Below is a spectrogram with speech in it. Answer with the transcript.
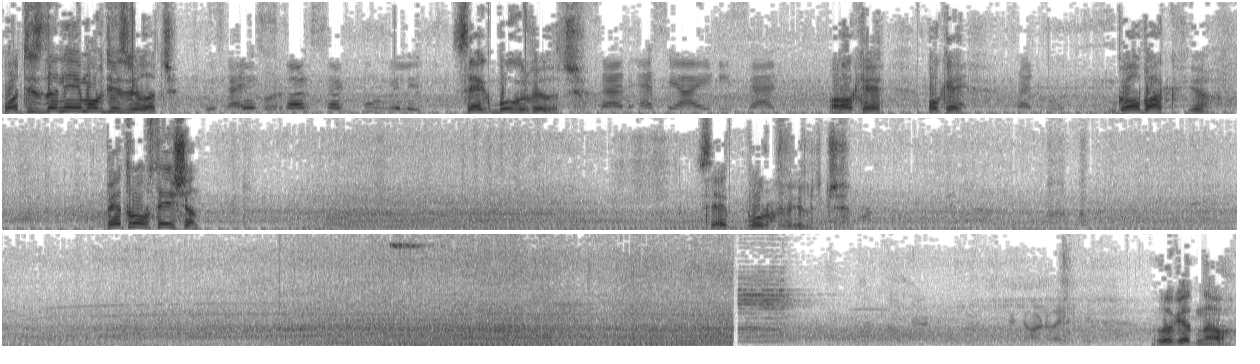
What is the name of this village? This is called Saidpur village. Saidpur village. Sad, S-A-I-D, Sad. Okay okay. Go back, yeah. Petrol station. Sekburg village. Look at now.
